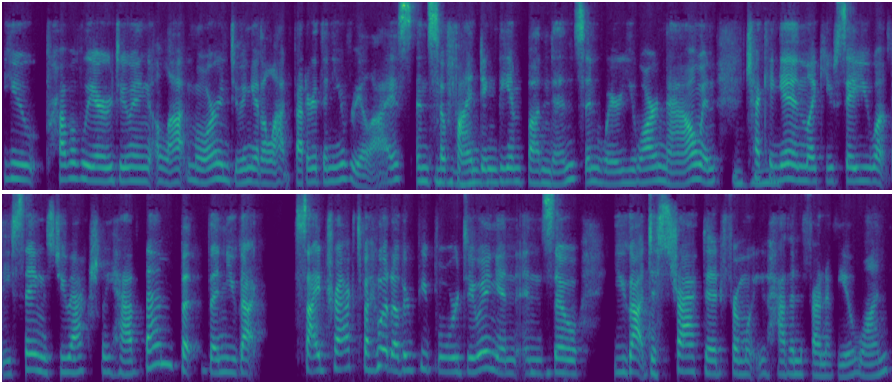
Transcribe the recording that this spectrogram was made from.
you probably are doing a lot more and doing it a lot better than you realize. And so mm-hmm. finding the abundance and where you are now and mm-hmm. checking in, like you say, you want these things, do you actually have them? But then you got sidetracked by what other people were doing. And, and so you got distracted from what you have in front of you, one.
